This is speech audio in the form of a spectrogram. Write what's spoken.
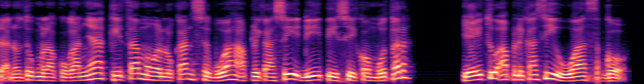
Dan untuk melakukannya, kita memerlukan sebuah aplikasi di PC komputer, yaitu aplikasi WhatsApp Go.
